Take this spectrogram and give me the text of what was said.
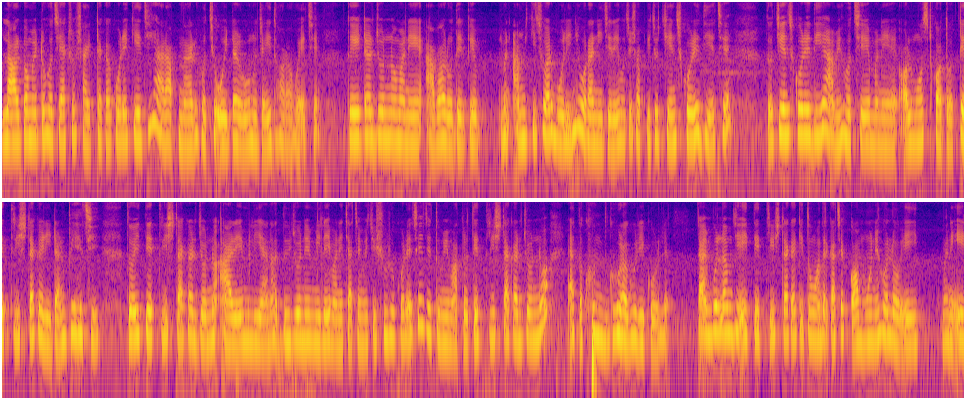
লাল টমেটো হচ্ছে একশো ষাট টাকা করে কেজি আর আপনার হচ্ছে ওইটার অনুযায়ী ধরা হয়েছে। তো এটার জন্য মানে আবার ওদেরকে মানে আমি কিছু আর বলিনি, ওরা নিজেরাই হচ্ছে সব কিছু চেঞ্জ করে দিয়েছে। তো চেঞ্জ করে দিয়ে আমি হচ্ছে মানে অলমোস্ট কত? তেত্রিশ টাকা রিটার্ন পেয়েছি। তো এই তেত্রিশ টাকার জন্য আর এম লিয়ানা দুজনে মিলে মানে চেঁচামেচি শুরু করেছে যে তুমি মাত্র তেত্রিশ টাকার জন্য এতক্ষণ ঘোরাঘুরি করলে। তা আমি বললাম যে এই তেত্রিশ টাকা কি তোমাদের কাছে কম মনে হলো? এই মানে এই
